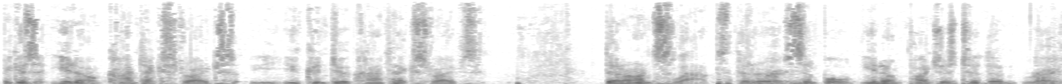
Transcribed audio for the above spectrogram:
because you know, contact strikes. y- You can do contact strikes that aren't slaps, that are Right. simple, you know, punches to the Right.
